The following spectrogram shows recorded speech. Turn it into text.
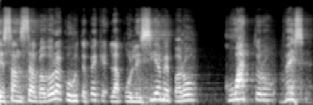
De San Salvador a Cojutepeque, la policía me paró cuatro veces.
